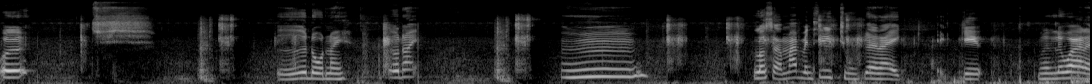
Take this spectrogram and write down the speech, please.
เอ้ย เออโดน หน่อยโดนหน่อยอืมเราสามารถเป็นที่ชุบอะไรเกมมันเรียกว่าอะไร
